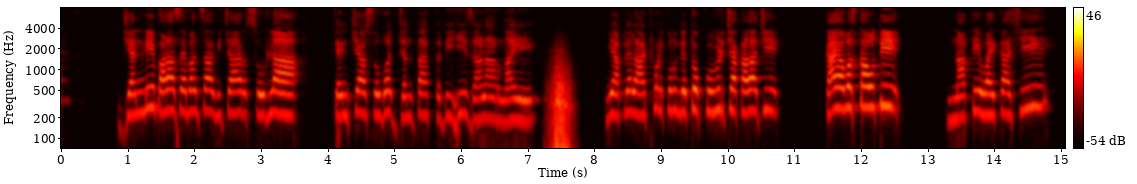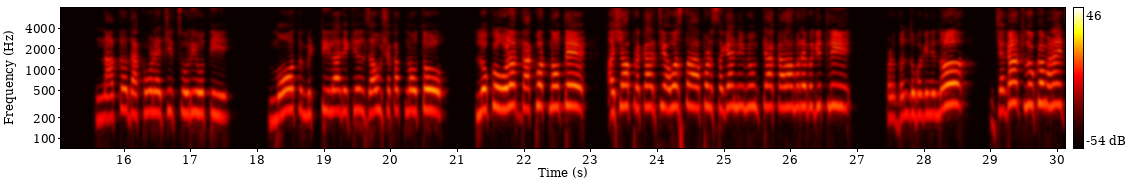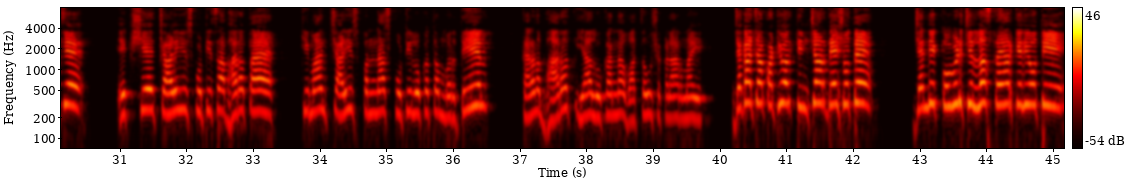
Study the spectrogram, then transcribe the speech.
ज्यांनी बाळासाहेबांचा विचार सोडला त्यांच्यासोबत जनता कधीही जाणार नाही. मी आपल्याला आठवण करून देतो कोविडच्या काळाची काय अवस्था होती? नातेवाईकाशी नातं दाखवण्याची चोरी होती. मौत मिट्टीला देखील जाऊ शकत नव्हतो. लोक ओळख दाखवत नव्हते. अशा प्रकारची अवस्था आपण सगळ्यांनी मिळून त्या काळामध्ये बघितली. पण बंधू भगिनींनो जगात लोक म्हणायचे एकशे चाळीस कोटीचा भारत आहे किमान चाळीस पन्नास कोटी लोक तर मरतील. कारण भारत या लोकांना वाचवू शकणार नाही. जगाच्या पाठीवर तीन चार देश होते ज्यांनी कोविडची लस तयार केली होती.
